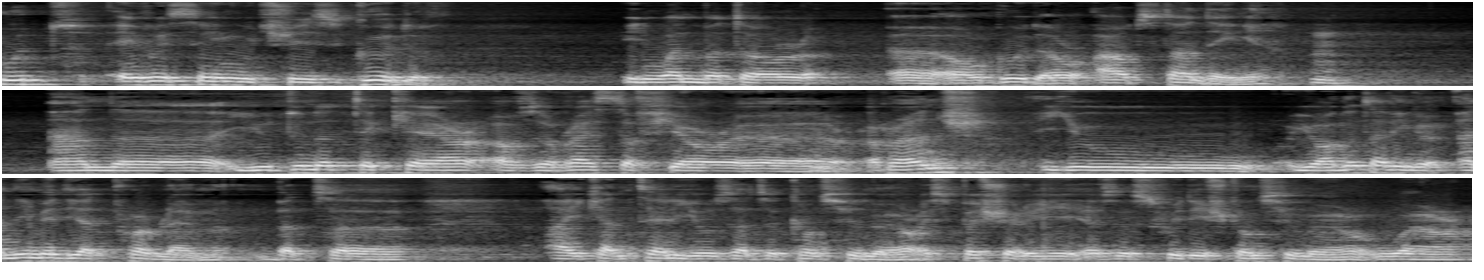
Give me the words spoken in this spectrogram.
put everything which is good in one bottle uh, or good or outstanding, and uh, you do not take care of the rest of your uh, range, you you are not having a, an immediate problem. But uh, I can tell you that the consumer, especially as a Swedish consumer who are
